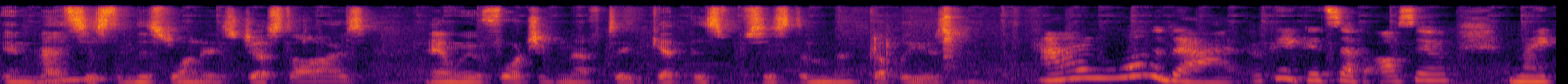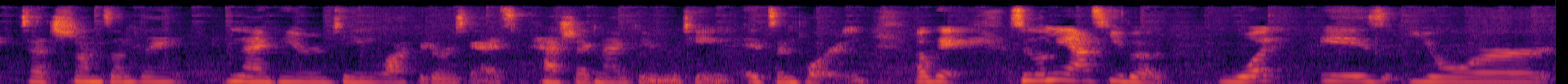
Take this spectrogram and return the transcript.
in that mm-hmm. system. This one is just ours, and we were fortunate enough to get this system a couple of years ago. I love that. Okay, good stuff. Also, Mike touched on something 9 p.m. routine. Lock your doors, guys. Hashtag 9 p.m. routine. It's important. Okay, so let me ask you both. What is your,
